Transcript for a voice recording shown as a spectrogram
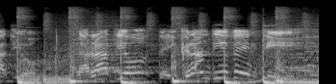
Radio, la radio dei grandi eventi.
